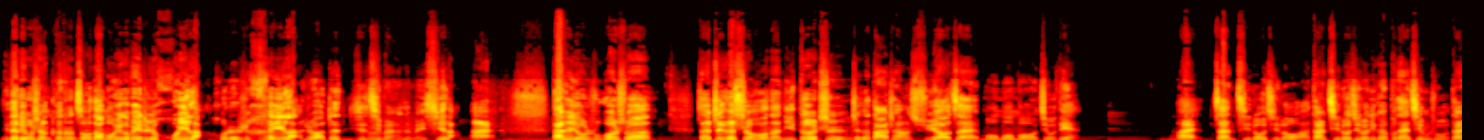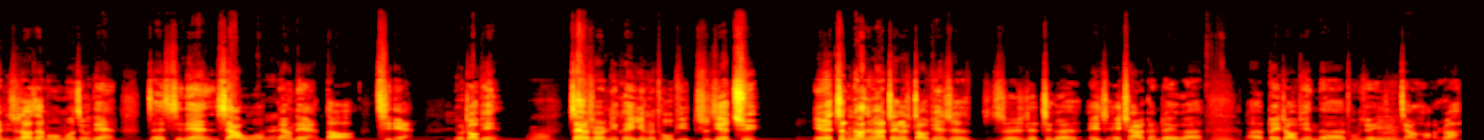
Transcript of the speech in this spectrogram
你的流程可能嗯走到某一个位置就灰了，或者是黑了，是吧？这你就基本上就没戏了，哎。但是有如果说在这个时候呢，你得知嗯这个大厂需要在某某某酒店。嗯哎，在几楼几楼啊？但是几楼几楼你可能不太清楚，但是你知道在某某某酒店，在今天下午对两点到七点有招聘，啊，这个时候你可以硬着头皮直接去，因为正常情况下这个招聘是是这个 H H R 跟这个嗯呃被招聘的同学已经嗯讲好、是吧？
